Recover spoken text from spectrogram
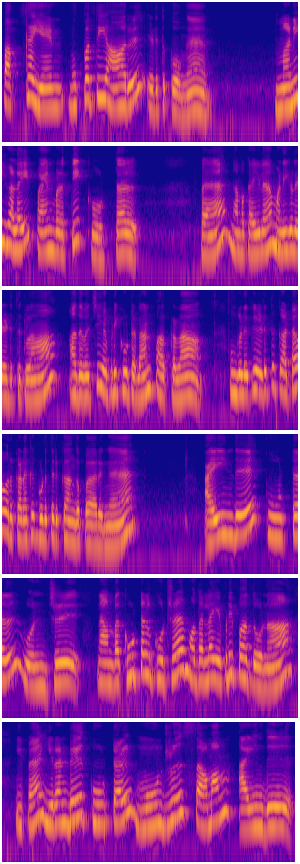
பக்க எண் முப்பத்தி ஆறு எடுத்துக்கோங்க. மணிகளை பயன்படுத்தி கூட்டல். இப்போ நம்ம கையில் மணிகளை எடுத்துக்கலாம். அதை வச்சு எப்படி கூட்டலான்னு பார்க்கலாம். உங்களுக்கு எடுத்துக்காட்டாக ஒரு கணக்கு கொடுத்துருக்காங்க பாருங்கள் ஐந்து கூட்டல் ஒன்று. நாம் கூட்டல் கூற்ற முதல்ல எப்படி பார்த்தோன்னா இப்போ இரண்டு கூட்டல் மூன்று சமம் ஐந்து.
